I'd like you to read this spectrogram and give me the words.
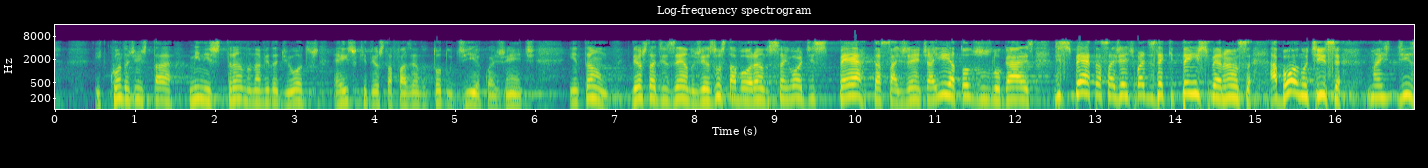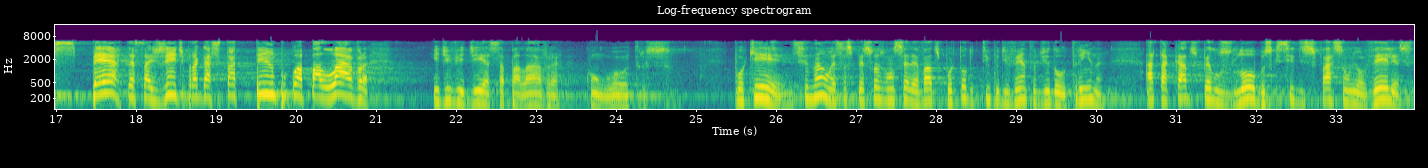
E quando a gente está ministrando na vida de outros, é isso que Deus está fazendo todo dia com a gente. Então, Deus está dizendo, Jesus estava orando, Senhor, desperta essa gente, aí a todos os lugares, desperta essa gente para dizer que tem esperança, a boa notícia, mas desperta essa gente para gastar tempo com a palavra e dividir essa palavra com outros. Porque senão essas pessoas vão ser levadas por todo tipo de vento de doutrina, atacados pelos lobos que se disfarçam em ovelhas,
